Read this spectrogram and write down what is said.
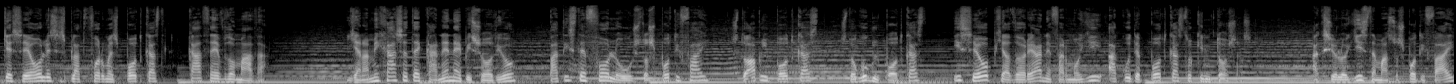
και σε όλες τις πλατφόρμες podcast κάθε εβδομάδα. Για να μην χάσετε κανένα επεισόδιο, πατήστε follow στο Spotify, στο Apple Podcast, στο Google Podcast ή σε όποια δωρεάν εφαρμογή ακούτε podcast στο κινητό σας. Αξιολογήστε μας στο Spotify,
